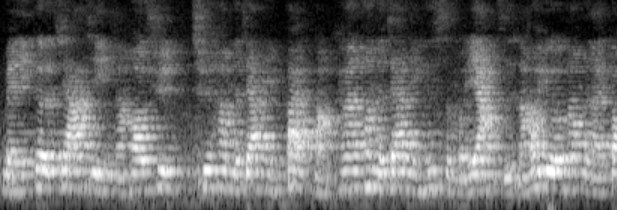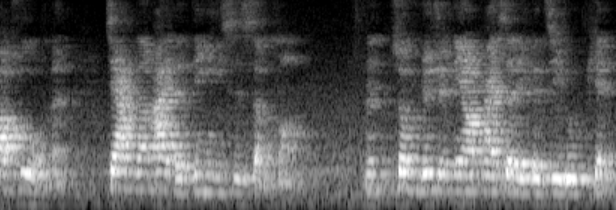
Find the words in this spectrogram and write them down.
每一个家庭，然后去去他们家庭拜访，看看他们家庭是什么样子，然后由他们来告诉我们家跟爱的定义是什么。嗯，所以我们就决定要拍摄一个纪录片。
